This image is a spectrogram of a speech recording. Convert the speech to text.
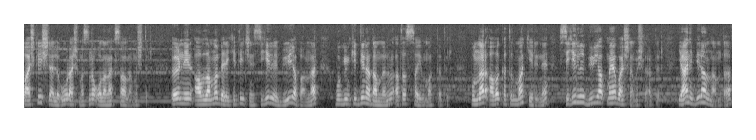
başka işlerle uğraşmasına olanak sağlamıştır. Örneğin avlanma bereketi için sihir ve büyü yapanlar bugünkü din adamlarının atası sayılmaktadır. Bunlar ava katılmak yerine sihir ve büyü yapmaya başlamışlardır. Yani bir anlamda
